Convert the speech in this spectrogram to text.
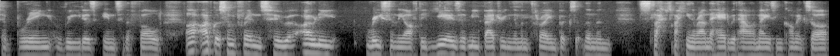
to bring readers into the fold. I, have got some friends who only recently, after years of me badgering them and throwing books at them and slap, smacking around the head with how amazing comics are,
